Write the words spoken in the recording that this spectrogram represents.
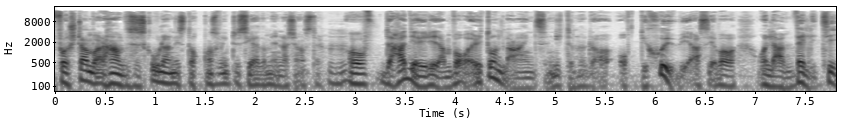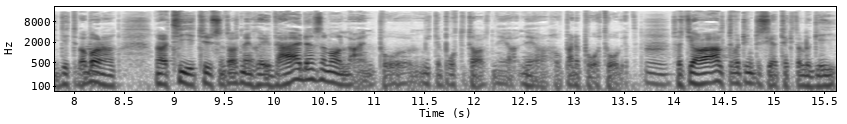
i första hand bara Handelshögskolan i Stockholm som var intresserad av mina tjänster. Mm. Och det hade jag ju redan varit online sedan 1987. Alltså jag var online väldigt tidigt. Det var bara mm. några tiotusentals människor i världen som var online på mitten på 80-talet när jag, när jag hoppade på tåget. Mm. Så att jag har alltid varit intresserad av teknologi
